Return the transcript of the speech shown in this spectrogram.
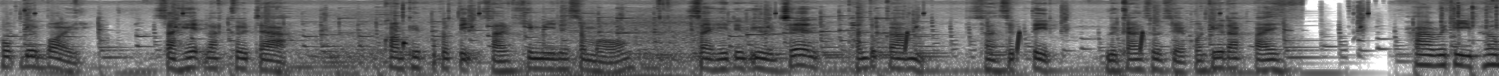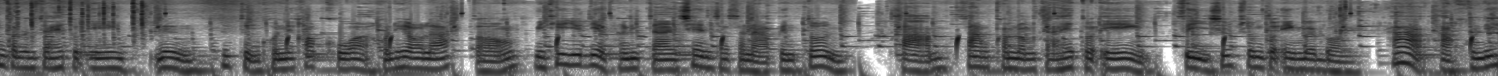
พบได้บ่อย สาเหตุหลักเกิดจาก ความผิดปกติสารเคมีในสมอง สาเหตุอื่นๆ เช่น พันธุกรรม สารเสพติด หรือการสูญเสียคนที่รักไป 5 วิธีเพิ่มกำลังใจให้ตัวเอง 1. นึกถึงคนในครอบครัว คนที่เรารัก 2. มีที่ยึดเหนี่ยวทางจิตใจ เช่น ศาสนาเป็นต้น 3. สร้างกำลังใจให้ตัวเอง 4. ชื่นชมตัวเองบ่อยๆ 5. หาคนที่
